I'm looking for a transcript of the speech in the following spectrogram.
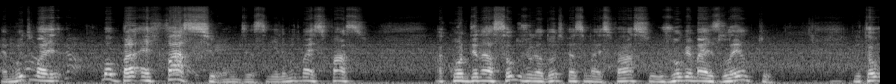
É muito mais. Bom, pra- é fácil, vamos dizer assim, ele é muito mais fácil. A coordenação dos jogadores parece mais fácil, o jogo é mais lento, então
